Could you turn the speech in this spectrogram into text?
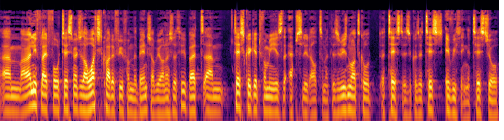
Um, I only played four test matches. I watched quite a few from the bench, I'll be honest with you. But um, test cricket for me is the absolute ultimate. There's a reason why it's called a test, is because it tests everything. It tests your,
